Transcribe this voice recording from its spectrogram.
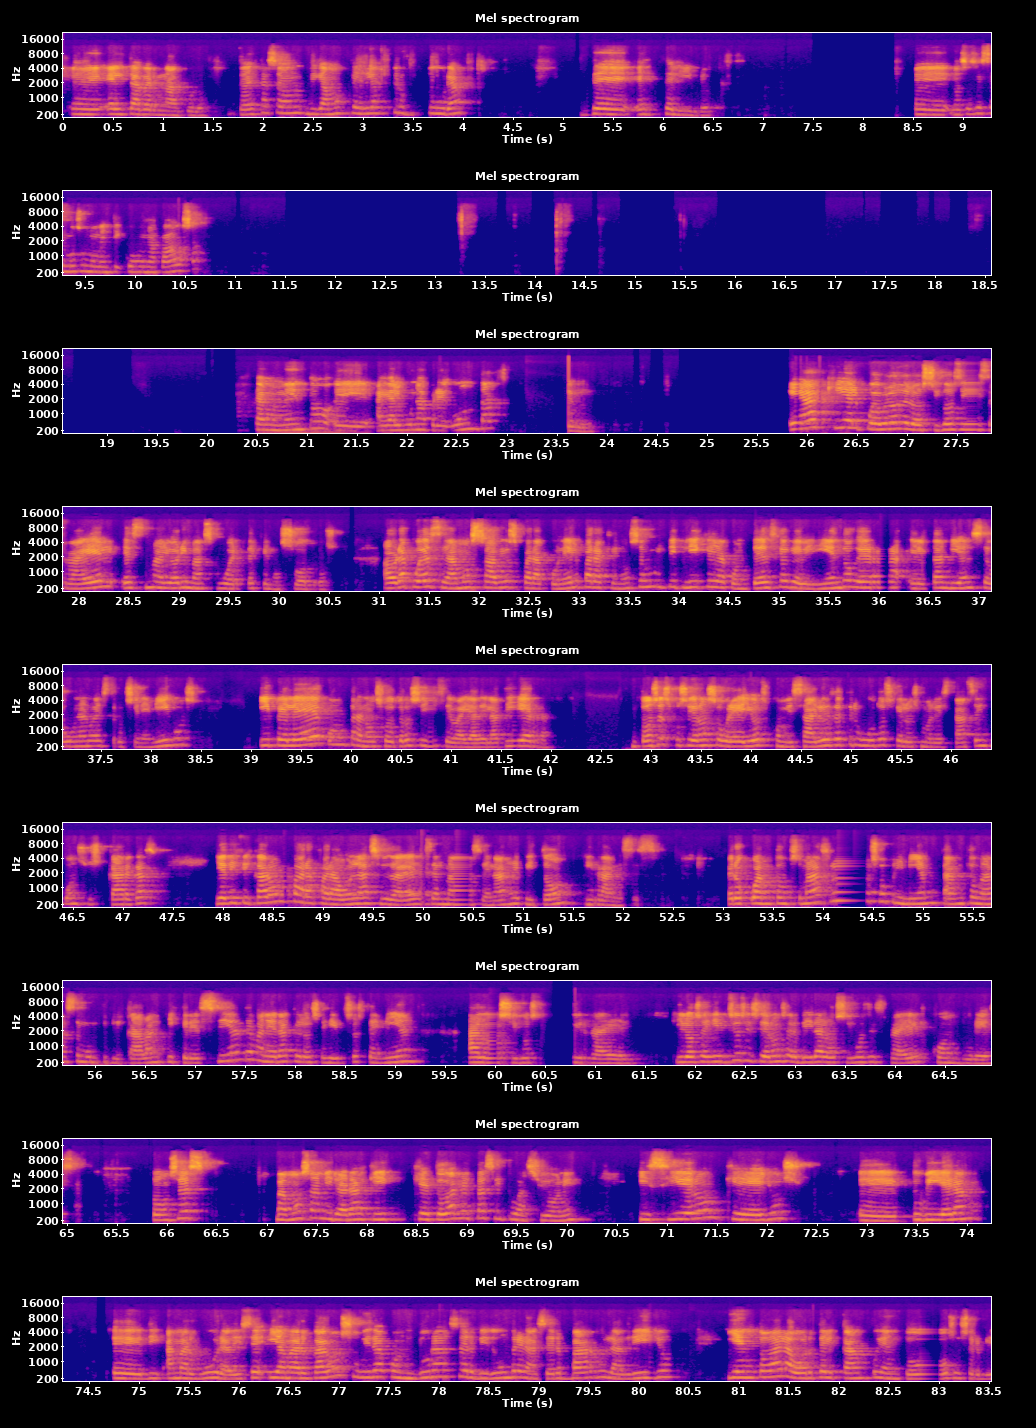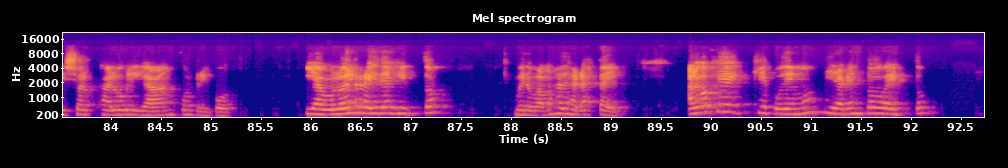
eh, el tabernáculo. Entonces, esta son, digamos que es la estructura de este libro. no sé si hacemos un momentico una pausa. Hasta el momento, ¿hay alguna pregunta? He aquí el pueblo de los hijos de Israel es mayor y más fuerte que nosotros. Ahora pues seamos sabios para con él, para que no se multiplique y acontezca que viniendo guerra, él también se una a nuestros enemigos y pelee contra nosotros y se vaya de la tierra. Entonces pusieron sobre ellos comisarios de tributos que los molestasen con sus cargas y edificaron para Faraón las ciudades de almacenaje Pitón y Rameses. Pero cuantos más los oprimían, tanto más se multiplicaban y crecían de manera que los egipcios temían a los hijos de Israel. Y los egipcios hicieron servir a los hijos de Israel con dureza. Entonces, vamos a mirar aquí que todas estas situaciones hicieron que ellos eh, tuvieran eh, amargura, dice, y amargaron su vida con dura servidumbre en hacer barro y ladrillo y en toda labor del campo y en todo su servicio al cual obligaban con rigor. Y habló el rey de Egipto, bueno, vamos a dejar hasta ahí. Algo que, que podemos mirar en todo esto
